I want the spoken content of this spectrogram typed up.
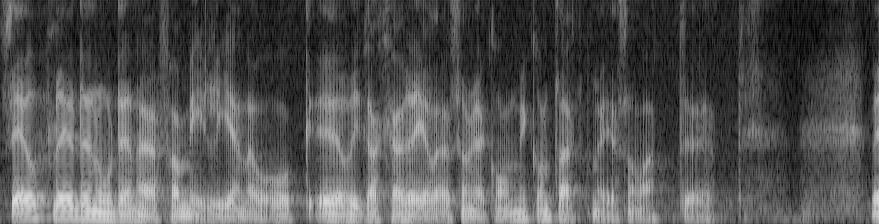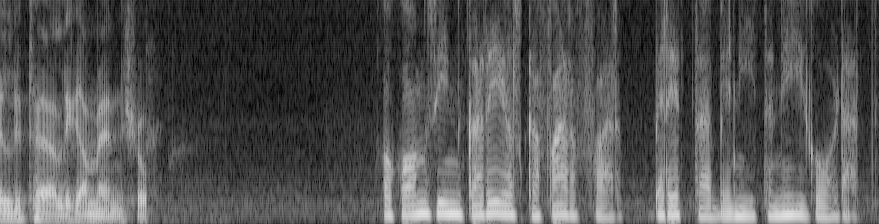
Så jag upplevde nog den här familjen och övriga karelare som jag kom i kontakt med som att, att väldigt härliga människor. Och om sin karelska farfar berättar Benita Nygård att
